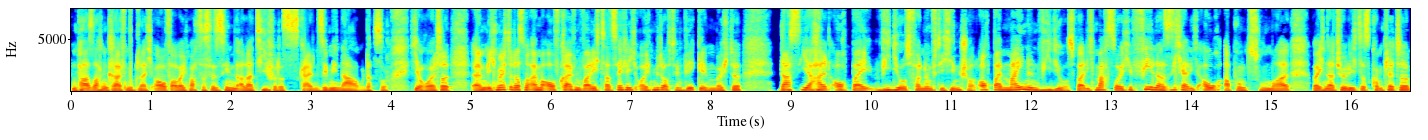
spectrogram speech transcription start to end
Ein paar Sachen greifen wir gleich auf, aber ich mache das jetzt in aller Tiefe. Das ist kein Seminar oder so hier heute. Ähm, ich möchte das nur einmal aufgreifen, weil ich tatsächlich euch mit auf den Weg geben möchte, dass ihr halt auch bei Videos vernünftig hinschaut. Auch bei meinen Videos, weil ich mache solche Fehler sicherlich auch ab und zu mal, weil ich natürlich das komplette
